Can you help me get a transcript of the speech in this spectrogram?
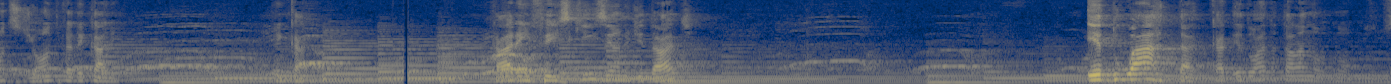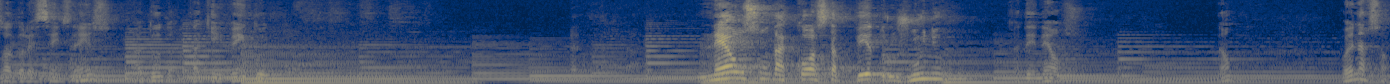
antes de ontem. Cadê Karen? Vem cá. Karen fez 15 anos de idade. Eduarda? Eduarda tá lá no- no- nos adolescentes, não é isso? A Duda, tá aqui, vem Duda. Nelson da Costa Pedro Júnior. Cadê Nelson? Não? Oi, Nelson.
